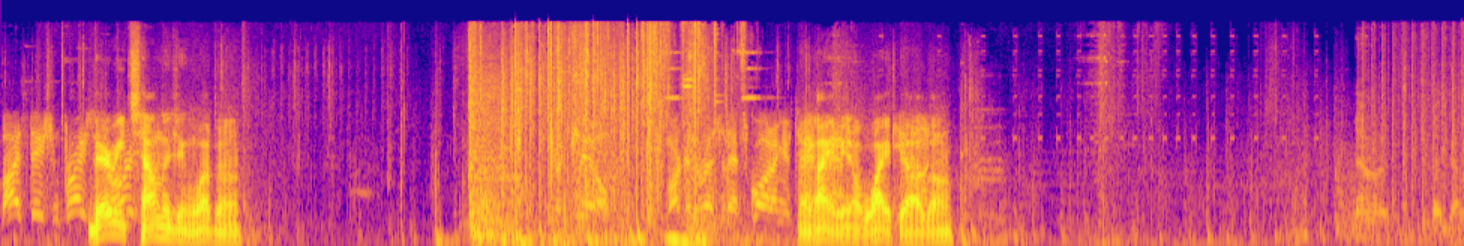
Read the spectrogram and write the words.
Buy station prices Very are challenging weapon. Good kill. Marking the rest of that squad on your Like, tac I ain't map. mean wipe y'all though. No, that devil.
